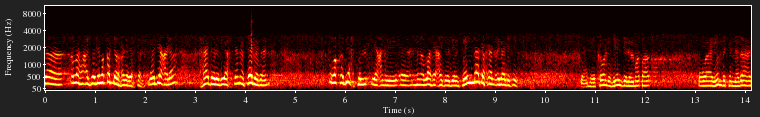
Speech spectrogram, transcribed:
فالله عز وجل قدر هذا الإحسان وجعل هذا الذي أحسن سببا. وقد يحصل يعني آه، من الله عز وجل شيء لا دخل العباد فيه. يعني كونه ينزل المطر وينبت النبات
